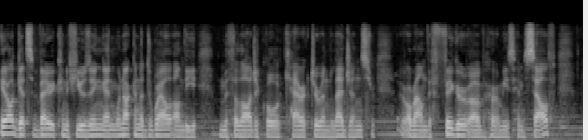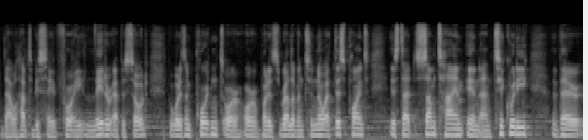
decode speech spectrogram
It all gets very confusing and we're not going to dwell on the mythological character and legends around the figure of Hermes himself. That will have to be saved for a later episode. But what is important or, or what is relevant to know at this point is that sometime in antiquity there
